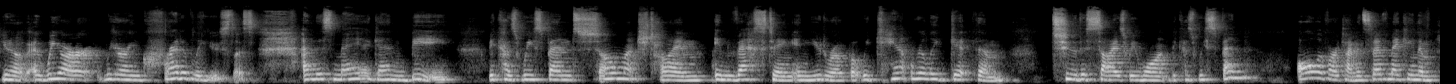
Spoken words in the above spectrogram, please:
You know we are we are incredibly useless. And this may again be because we spend so much time investing in utero but we can't really get them to the size we want because we spend all of our time instead of making them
